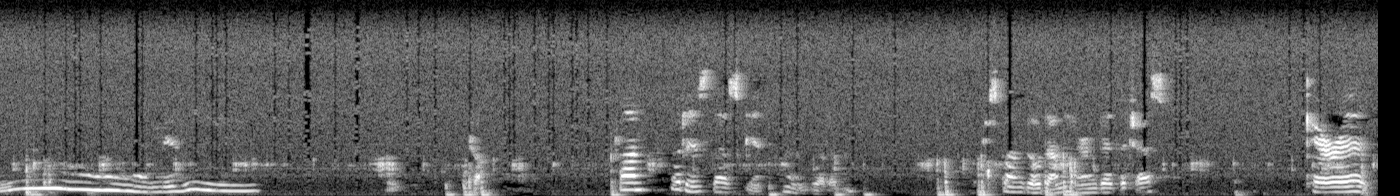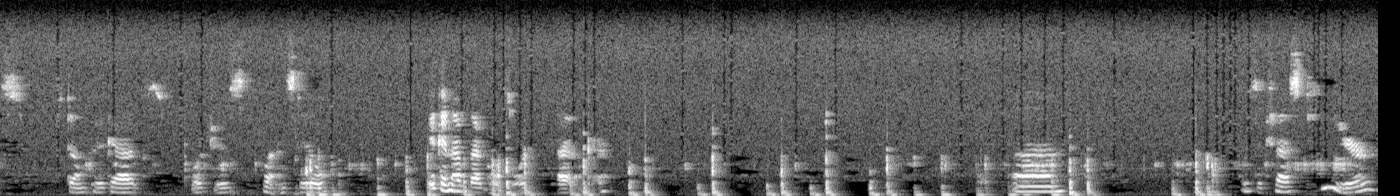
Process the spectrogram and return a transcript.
Ooh, Lily. On, what is that skin? No, whatever. Just gonna go down here and get the chest. Carrots, stone pickaxe, torches, flint and steel. You can have that gold sword. I don't care. Um, there's a chest here.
